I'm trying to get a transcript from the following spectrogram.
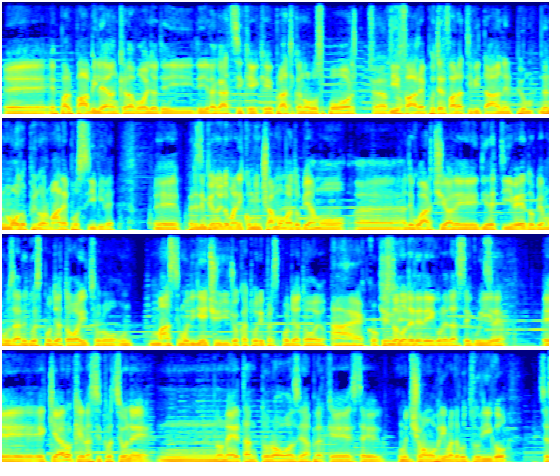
eh, è palpabile anche la voglia dei, dei ragazzi che, che praticano lo sport Certo. di fare, poter fare attività nel, più- nel modo più normale possibile. Eh, per esempio, noi domani cominciamo, ma dobbiamo eh, adeguarci alle direttive. Dobbiamo usare due spogliatoi, solo un massimo di 10 giocatori per spogliatoio. Ah, ecco. Ci quindi- sono delle regole da seguire. E- è chiaro che la situazione mh, non è tanto rosea perché se, come dicevamo prima dello Zurigo se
